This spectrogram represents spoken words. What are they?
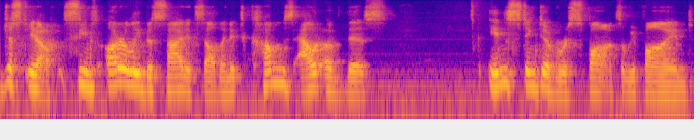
just you know seems utterly beside itself and it comes out of this instinctive response that we find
